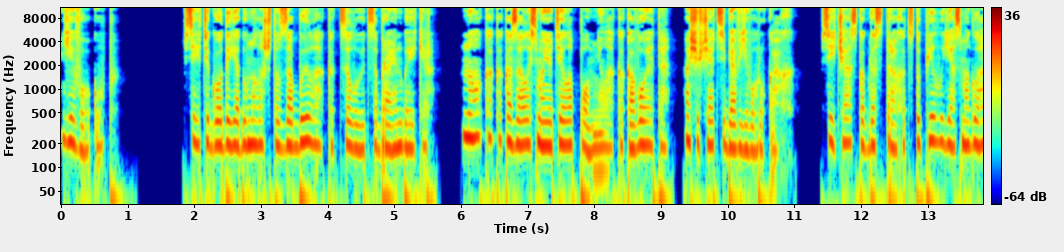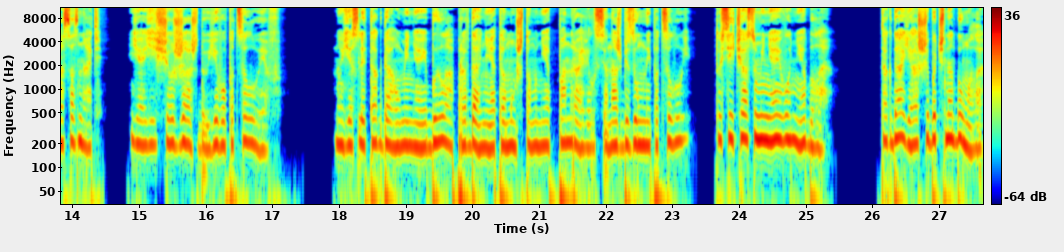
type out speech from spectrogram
Его губ. Все эти годы я думала, что забыла, как целуется Брайан Бейкер. Но, как оказалось, мое тело помнило, каково это — ощущать себя в его руках. Сейчас, когда страх отступил, я смогла осознать. Я еще жажду его поцелуев. Но если тогда у меня и было оправдание тому, что мне понравился наш безумный поцелуй, то сейчас у меня его не было. Тогда я ошибочно думала,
